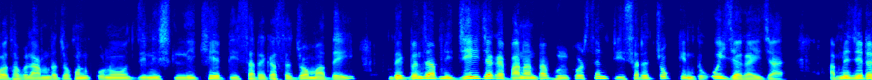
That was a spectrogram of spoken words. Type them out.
কথা বলে আমরা যখন কোনো জিনিস লিখে টিচারের কাছে জমা দেই, দেখবেন যে আপনি যেই জায়গায় বানানটা ভুল করছেন টিচারের চোখ কিন্তু ওই জায়গায় যায়। আপনি যেটা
